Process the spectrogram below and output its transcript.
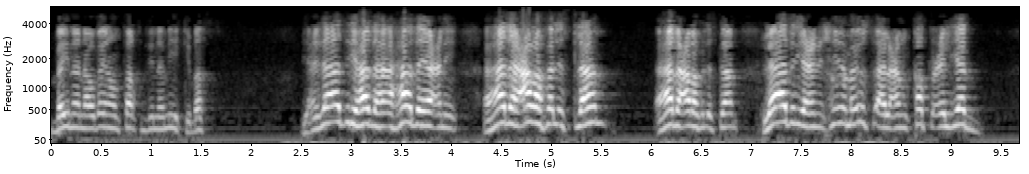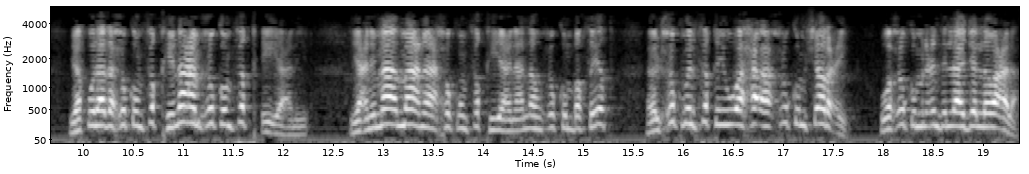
بيننا وبينهم فرق ديناميكي بس. يعني لا أدري هذا هذا يعني هذا عرف الإسلام؟ هذا عرف الإسلام؟ لا أدري يعني حينما يسأل عن قطع اليد يقول هذا حكم فقهي. نعم حكم فقهي يعني يعني ما معنى حكم فقهي؟ يعني أنه حكم بسيط. الحكم الفقهي هو حكم شرعي. هو حكم من عند الله جل وعلا.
